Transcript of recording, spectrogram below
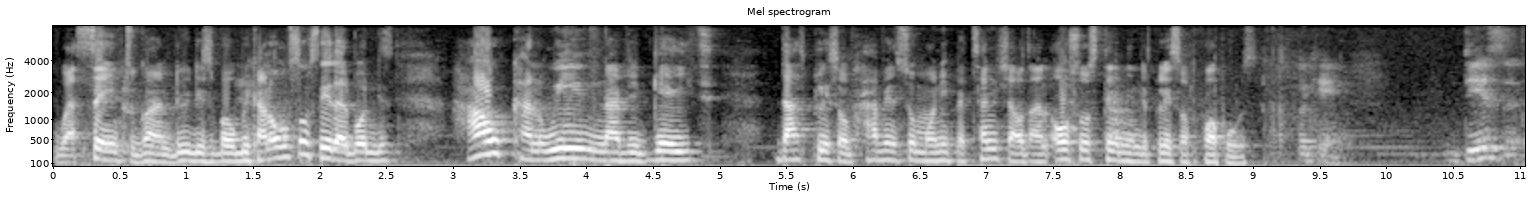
we're saying to go and do this, but we can also say that about this. How can we navigate that place of having so many potentials and also staying in the place of purpose? Okay. This,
